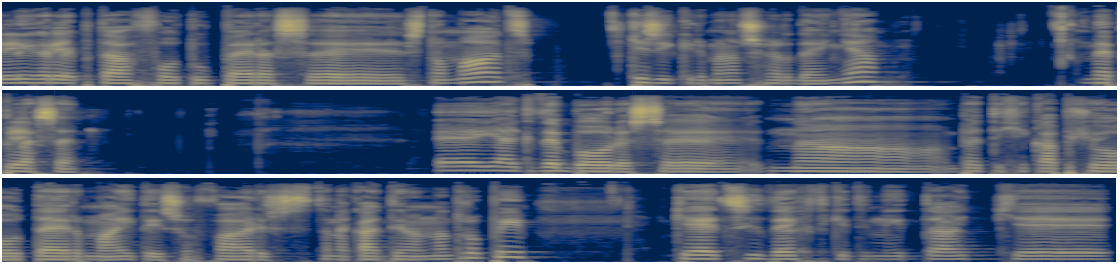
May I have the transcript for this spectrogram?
Λίγα λεπτά αφού του πέρασε στο μάτς και συγκεκριμένα στο 49 με πλασέ. Ε, η ΑΕΚ δεν μπόρεσε να πετύχει κάποιο τέρμα είτε ισοφάρισης είτε να κάνει την ανατροπή και έτσι δέχτηκε την ήττα και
